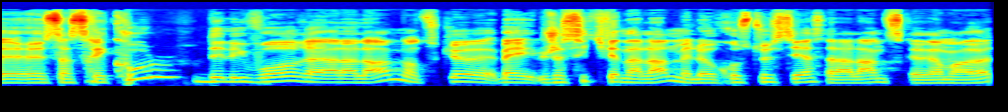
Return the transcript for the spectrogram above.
Euh, ça serait cool de les voir à la LAN. En tout cas, ben, je sais qu'ils viennent à la LAN, mais le roster CS à la LAN serait vraiment hot.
